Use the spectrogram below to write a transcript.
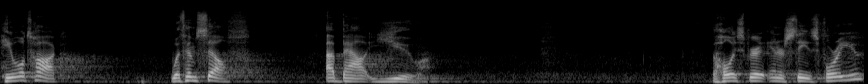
He will talk with Himself about you. The Holy Spirit intercedes for you,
